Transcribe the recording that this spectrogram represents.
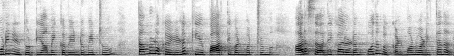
குடிநீர் தொட்டி அமைக்க வேண்டும் என்றும் தமிழக இலக்கிய பார்த்திபன் மற்றும் அரசு அதிகாரிடம் பொதுமக்கள் மனு அளித்தனர்.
